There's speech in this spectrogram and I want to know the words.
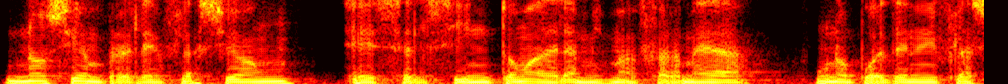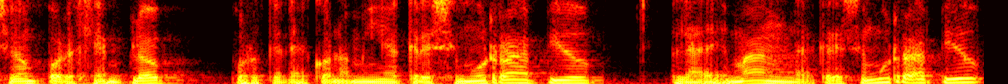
no siempre la inflación es el síntoma de la misma enfermedad. Uno puede tener inflación, por ejemplo, porque la economía crece muy rápido, la demanda crece muy rápido,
